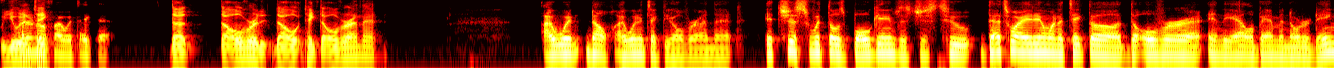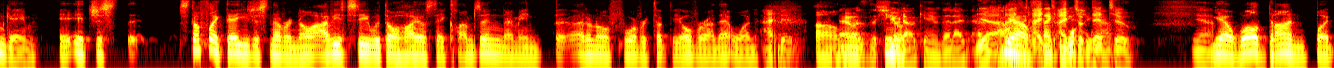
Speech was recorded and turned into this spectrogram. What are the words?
you I don't wouldn't know take if I would take that. the the over. The o- take the over on that. I wouldn't. No, I wouldn't take the over on that. It's just with those bowl games. It's just too. That's why I didn't want to take the the over in the Alabama Notre Dame game. It, it just stuff like that. You just never know. Obviously, with Ohio State Clemson. I mean, I don't know if whoever took the over on that one. I did. Um, that was the you know- shootout game that I. Yeah, I, Yeah. was I, I, expecting I a took that too. Yeah. yeah, well done. But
